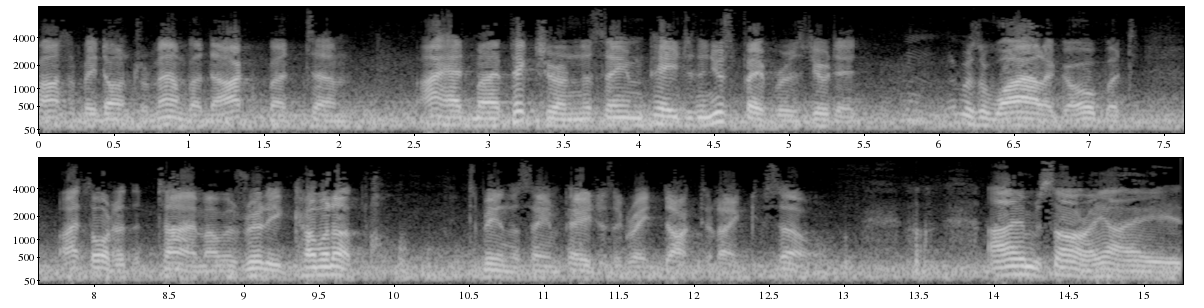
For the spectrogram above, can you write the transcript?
possibly don't remember, Doc, but um, I had my picture on the same page in the newspaper as you did. It was a while ago, but I thought at the time I was really coming up to be in the same page as a great doctor like yourself. I'm sorry, I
